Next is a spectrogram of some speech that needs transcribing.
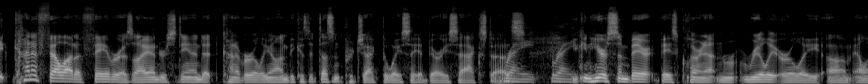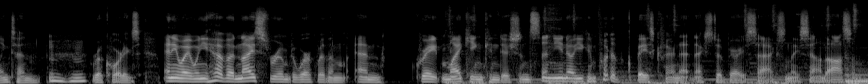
it kind of fell out of favor as I understand it kind of early on because it doesn't project the way say a bari sax does. Right, right. You can hear some ba- bass clarinet in really early um, Ellington Mm-hmm. recordings. Anyway, when you have a nice room to work with and, and great miking conditions, then you know you can put a bass clarinet next to a bari sax and they sound awesome.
